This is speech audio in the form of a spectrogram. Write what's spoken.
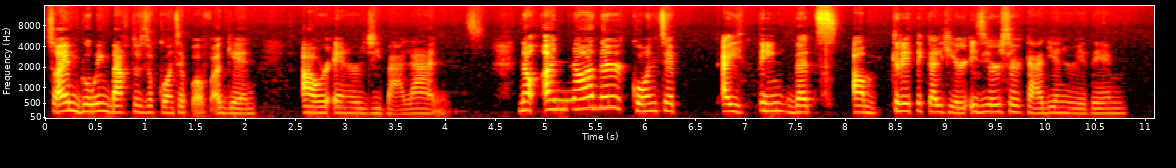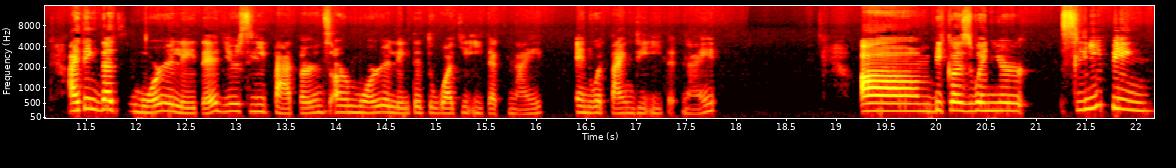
So I'm going back to the concept of again our energy balance. Now another concept I think that's um critical here is your circadian rhythm. I think that's more related. Your sleep patterns are more related to what you eat at night and what time do you eat at night. Um because when you're sleeping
